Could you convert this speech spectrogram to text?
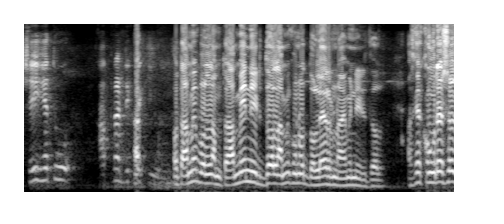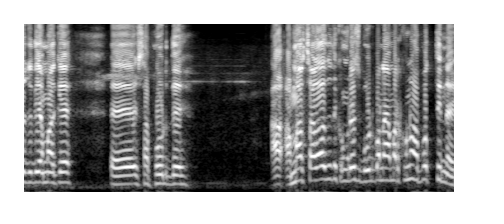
সেই হেতু আপনার দিকটা কি? ওটা আমি বললাম তো আমি নির্দল আমি কোনো দলের নয় আমি নির্দল। আজকে কংগ্রেসও যদি আমাকে সাপোর্ট দেয় আমার ছাড়া যদি কংগ্রেস ভোট বানায় আমার কোনো আপত্তি নাই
